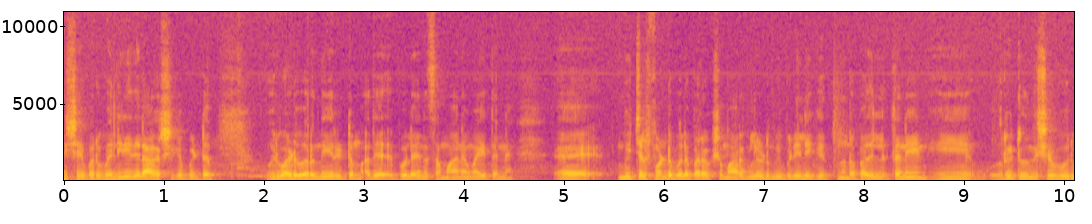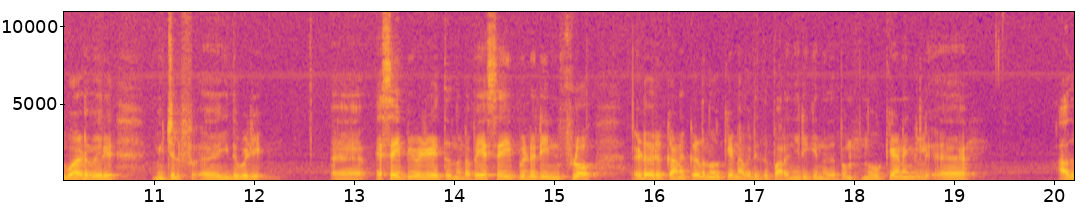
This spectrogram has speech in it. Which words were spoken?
നിക്ഷേപർ വലിയ രീതിയിൽ ആകർഷിക്കപ്പെട്ട് ഒരുപാട് പേർ നേരിട്ടും അതേപോലെ തന്നെ സമാനമായി തന്നെ മ്യൂച്വൽ ഫണ്ട് പോലെ പരോക്ഷ മാർഗങ്ങളിലൂടെ വിപണിയിലേക്ക് എത്തുന്നുണ്ട്. അപ്പോൾ അതിൽ തന്നെ ഈ റീറ്റെയിൽ നിക്ഷേപം ഒരുപാട് പേര് മ്യൂച്വൽ ഇതുവഴി എസ് ഐ പി വഴി എത്തുന്നുണ്ട്. അപ്പോൾ എസ് ഐ പിയുടെ ഒരു ഇൻഫ്ലോയുടെ ഒരു കണക്കുകൾ നോക്കിയാണ് അവരിത് പറഞ്ഞിരിക്കുന്നത്. ഇപ്പം നോക്കുകയാണെങ്കിൽ അത്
